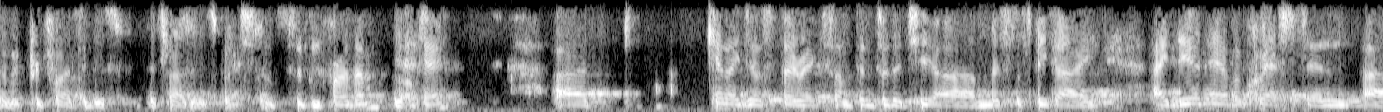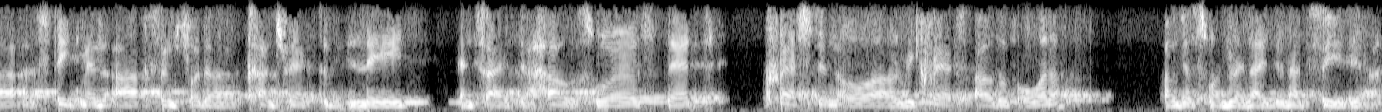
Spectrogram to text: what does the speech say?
I would prefer to defer those questions. To defer them? Yes. Okay. Uh, can I just direct something to the chair? Uh, Mr. Speaker, I, I did have a question, uh, a statement asking for the contract to be laid inside the House. Was that question or request out of order? I'm just wondering. I do not see it here.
